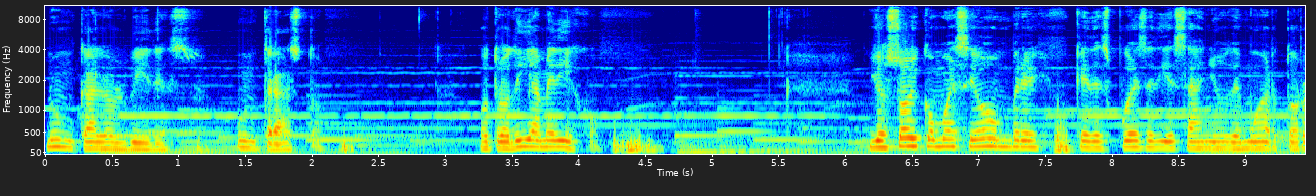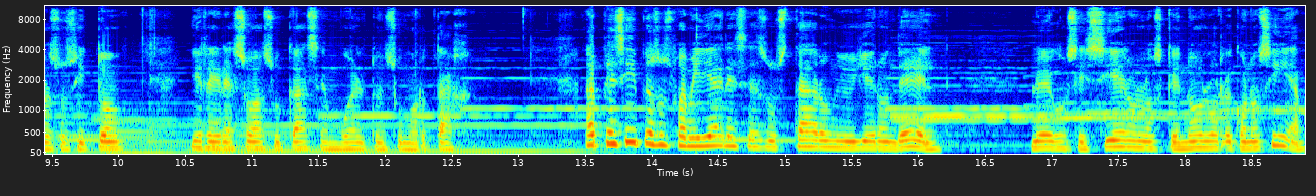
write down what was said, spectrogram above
Nunca lo olvides, un trasto. Otro día me dijo, yo soy como ese hombre que después de diez años de muerto resucitó y regresó a su casa envuelto en su mortaja. Al principio sus familiares se asustaron y huyeron de él. Luego se hicieron los que no lo reconocían.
